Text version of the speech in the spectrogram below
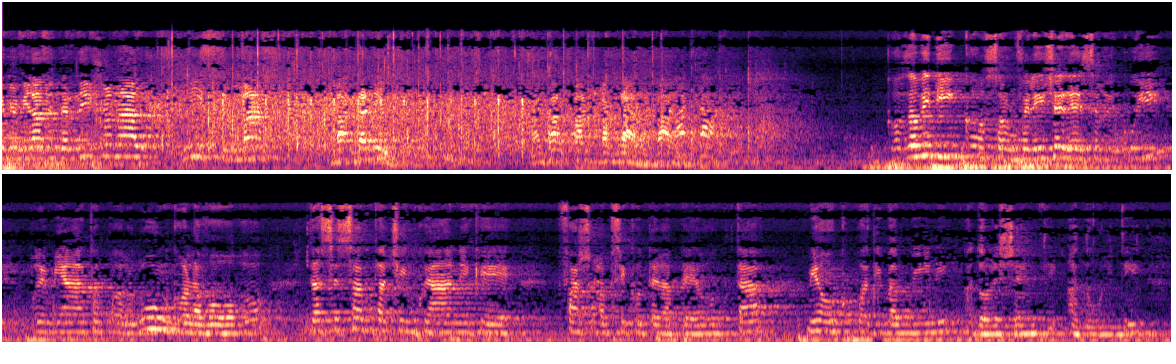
premio Milano International, Miss Mas Baghdadi. Baghdadi, vai. Cosa vi dico? Sono felice di essere qui, premiato per lungo lavoro. Da 65 anni che faccio la psicoterapeuta, mi occupo di bambini, adolescenti, adulti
